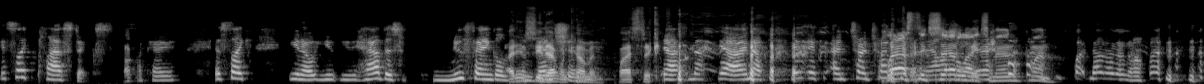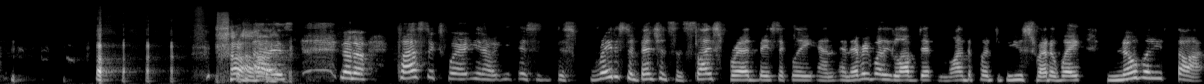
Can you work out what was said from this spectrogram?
it's like plastics. Okay, it's like you know, you you have this newfangled. I didn't invention. see that one coming. Plastic. Yeah, no, yeah, I know. It, it, I'm trying, trying plastic satellites, here. man. Come on. but no, no, no, no. no, no, plastics where you know this this greatest invention since sliced bread, basically, and and everybody loved it and wanted to put it to use right away. Nobody thought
